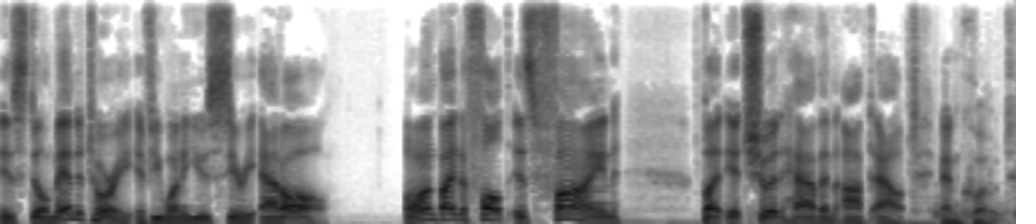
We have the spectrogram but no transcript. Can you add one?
is still mandatory if you want to use Siri at all. On by default is fine, but it should have an opt out, end quote.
